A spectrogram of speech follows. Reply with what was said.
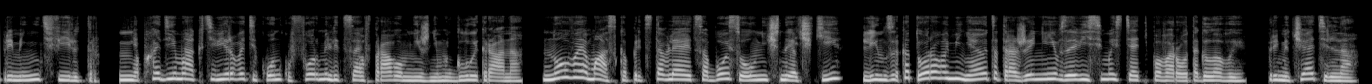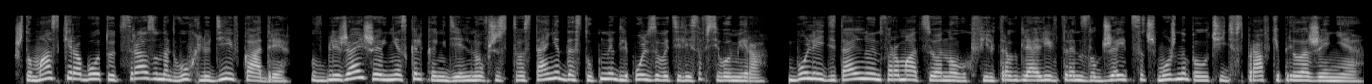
применить фильтр, необходимо активировать иконку в форме лица в правом нижнем углу экрана. Новая маска представляет собой солнечные очки, линзы которого меняют отражение в зависимости от поворота головы. Примечательно, что маски работают сразу на двух людей в кадре. В ближайшие несколько недель новшество станет доступно для пользователей со всего мира. Более детальную информацию о новых фильтрах для Live Translate Search можно получить в справке приложения.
